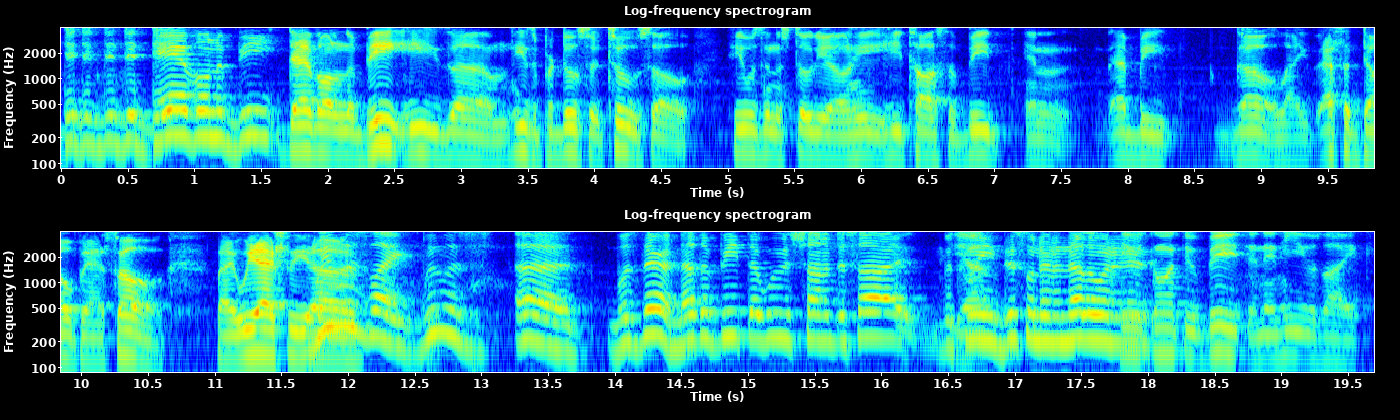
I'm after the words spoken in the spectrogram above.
Dev on the beat? Dev on the beat, he's um, he's a producer too. So he was in the studio and he he tossed a beat and that beat go like that's a dope ass song. Like we actually uh, We was like, we was. uh Was there another beat that we was trying to decide between Yeah. this one and another one? He was going through beats and then he was like,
